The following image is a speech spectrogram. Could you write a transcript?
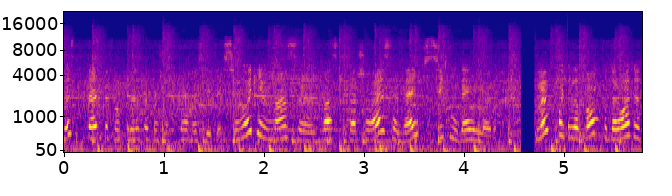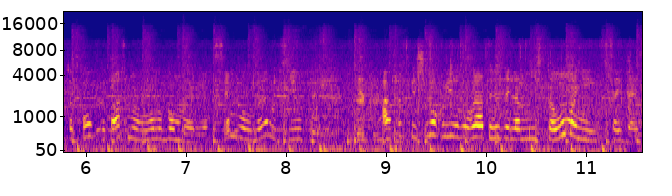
Ми студенти факультету початкової освіти. Сьогодні у нас е, 21 вересня, день Всесвітній день миру. Ми б хотіли б вам подарувати такого прекрасного голуба миру, як символ миру всій Україні. Дякую. А все-таки що ви хотіли побажати жителям міста Умані в цей день?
